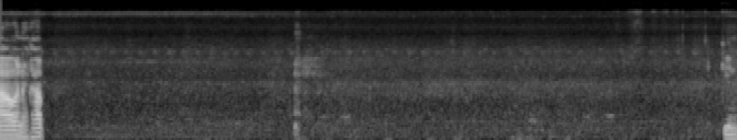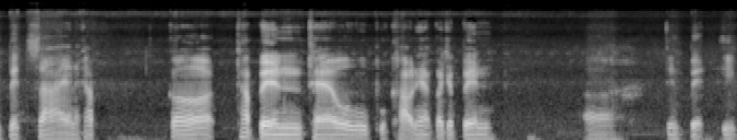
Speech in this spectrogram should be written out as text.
าวๆนะครับ กินเป็ดทรายนะครับ ก็ ถ้าเป็นแถวภูเขาเนี่ยก็จะเป็นเอ่อเป็นเป็ดอีก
